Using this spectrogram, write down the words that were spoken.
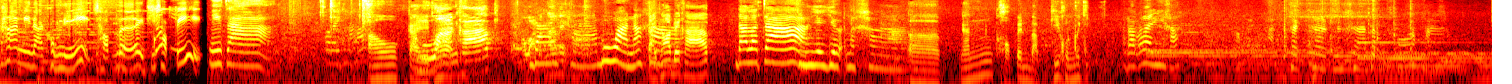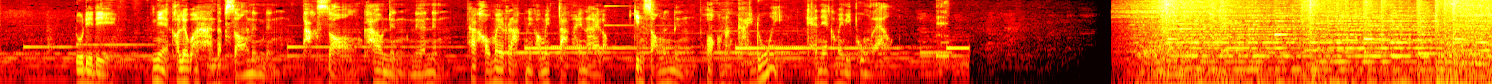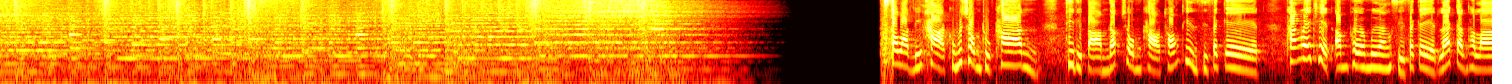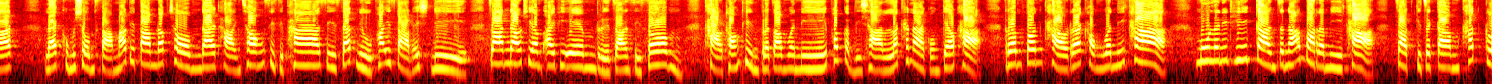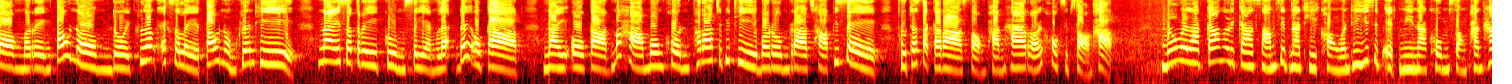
15 มีนาคมนี้ช็อปเลยที่ช้อปปี้นี่จ้าเอาไก่หมูทหอวาดนครับเอาหวานได้ได้ไหมคค่ะรับหมูหวานนะคะไก่ทอดด้วยครับได้ละจ้ากินเยอะๆนะคะ เอ่องั้นขอเป็นแบบพี่คนเมื่อกี้รับอะไรดีคะผักผักนะคะแบบทอดมาดูดีๆ เนี่ยเขาเรียกว่าอาหารแบบ2 1 1ผัก 2 ข้าว 1 เนื้อ 1 ถ้าเขาไม่รักเนี่ยเขาไม่ตักให้นายหรอก กิน 2 1 1ออกกำลังกายด้วย แค่นี้ก็ไม่มีพุงแล้วสวัสดีค่ะ คุณผู้ชมทุกท่าน ที่ติดตามรับชมข่าวท้องถิ่นศรีสะเกดทั้งในเขตอำเภอเมืองศรีสะเกดและกันทลักษ และคุณผู้ชมสามารถติดตามรับชมได้ทางช่อง 45 CZ New ภาคอีสาน HD จานดาวเทียม IPM หรือจานสีส้ม ข่าวท้องถิ่นประจำวันนี้ พบกับดิฉันลัคนา กงแก้วค่ะ เริ่มต้นข่าวแรกของวันนี้ค่ะ มูลนิธิการจนะบารมีค่ะ จัดกิจกรรมคัดกรองมะเร็งเต้านม โดยเครื่องเอ็กซเรย์เต้านมเคลื่อนที่ ในสตรีกลุ่มเสี่ยงและได้โอกาส ในโอกาสมหามงคลพระราชพิธีบรมราชาพิเศษ พุทธศักราช 2562 ค่ะ เมื่อเวลา9นาฬิกา30 นาทีของวันที่ 21 มีนาคม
